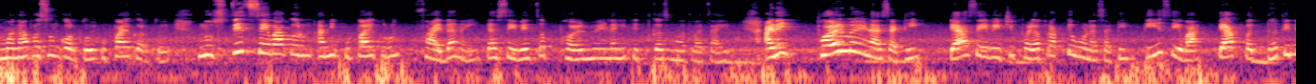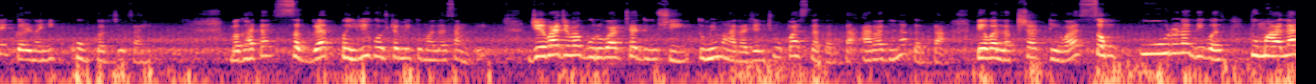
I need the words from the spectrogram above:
मनापासून करतोय उपाय करतोय. नुसतीच सेवा करून आणि उपाय करून फायदा नाही. त्या सेवेचं फळ मिळणंही तितकंच महत्त्वाचं आहे. आणि फळ मिळण्यासाठी त्या सेवेची फळप्राप्ती होण्यासाठी ती सेवा त्या पद्धतीने करणंही खूप गरजेचं आहे. मग आता सगळ्यात पहिली गोष्ट मी तुम्हाला सांगते. जेव्हा जेव्हा गुरुवारच्या दिवशी तुम्ही महाराजांची उपासना करता आराधना करता तेव्हा लक्षात ठेवा संपूर्ण दिवस तुम्हाला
